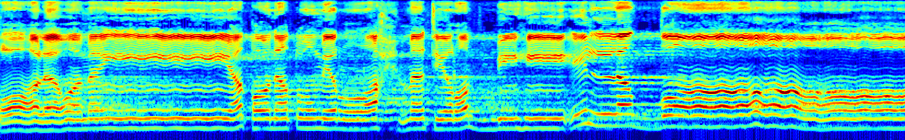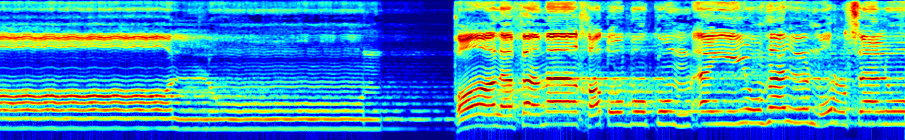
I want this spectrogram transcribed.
قال ومن يقنط من رحمة ربه إلا الضالون. قال فما خطبكم أيها المرسلون؟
